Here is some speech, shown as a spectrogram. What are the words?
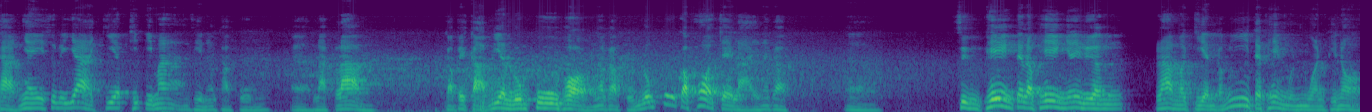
ชาติใหญ่สุริยาเกียบทิติมาสินะครับผมหลักล่ามกลับไปกราบเรียนหลวงปู่พร้อมนะครับ ผมหลวงปู่กับพ่อใจหลายนะครับซึ่งเพลงแต่ละเพลงในเรื่องรามเกียรติ์ก็มีแต่เพลงมวลๆพี่น้อง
